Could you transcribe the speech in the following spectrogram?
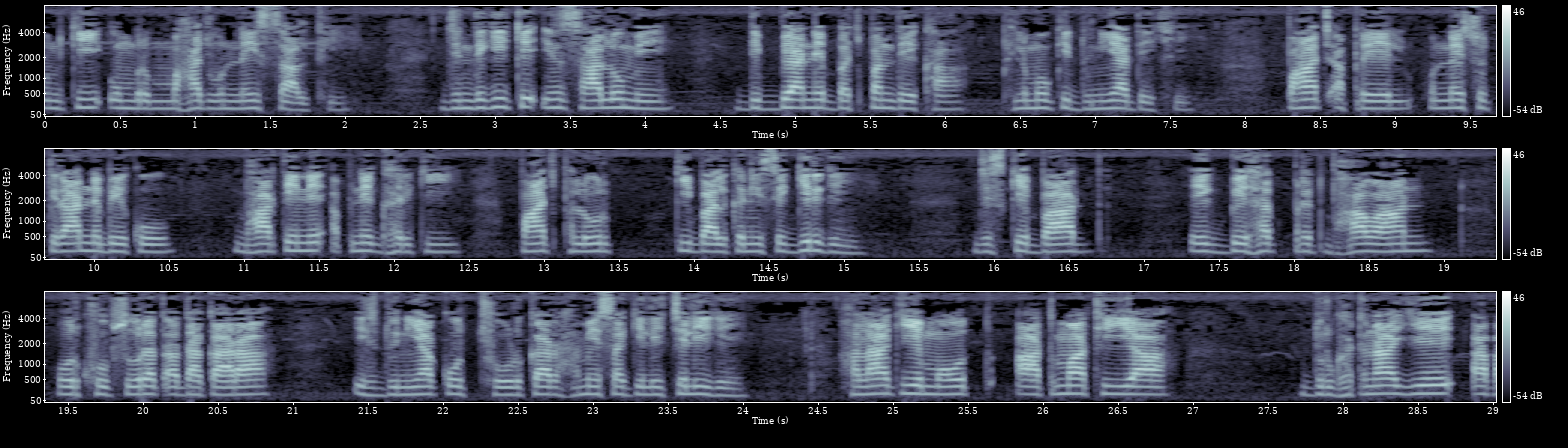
उनकी उम्र महज उन्नीस साल थी। ज़िंदगी के इन सालों में दिव्या ने बचपन देखा फ़िल्मों की दुनिया देखी। पाँच अप्रैल उन्नीस सौ तिरानबे को भारती ने अपने घर की पाँच फ्लोर की बालकनी से गिर गईं, जिसके बाद एक बेहद प्रतिभावान और खूबसूरत अदाकारा इस दुनिया को छोड़कर हमेशा के लिए चली गई। हालाँकि ये मौत आत्मा थी या दुर्घटना, ये अब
